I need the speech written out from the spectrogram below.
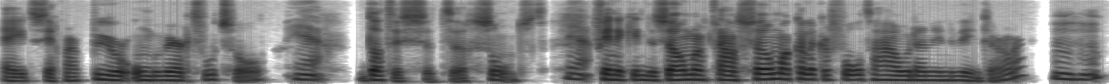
eten, zeg maar puur onbewerkt voedsel. Ja. Dat is het uh, gezondst. Ja. Vind ik in de zomer trouwens veel makkelijker vol te houden dan in de winter hoor. Mm -hmm.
